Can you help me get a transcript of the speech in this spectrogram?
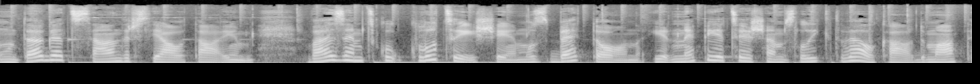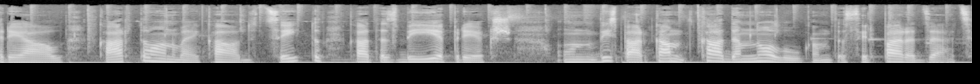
Un tagad Sandrs jautājumi. Vai zem klucīšiem uz betona ir nepieciešams likt vēl kādu materiālu, kartonu vai kādu citu, kā tas bija iepriekš? Un vispār kam, kādam nolūkam tas ir paredzēts?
